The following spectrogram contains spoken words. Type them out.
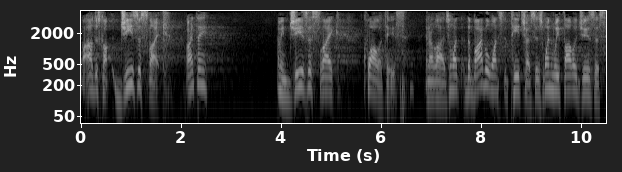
well, I'll just call Jesus-like aren't they? I mean, Jesus like qualities in our lives. And what the Bible wants to teach us is when we follow Jesus,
